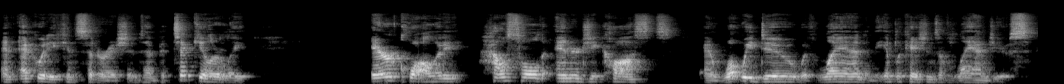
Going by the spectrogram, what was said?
and equity considerations, and particularly air quality, household energy costs, and what we do with land and the implications of land use.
